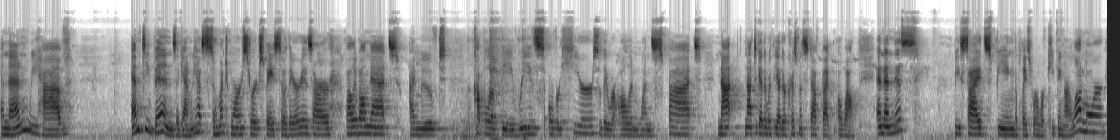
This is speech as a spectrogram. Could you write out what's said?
And then we have empty bins. Again, we have so much more storage space. So there is our volleyball net. I moved a couple of the wreaths over here so they were all in one spot. Not, not together with the other Christmas stuff, but oh well. And then this besides being the place where we're keeping our lawnmower,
